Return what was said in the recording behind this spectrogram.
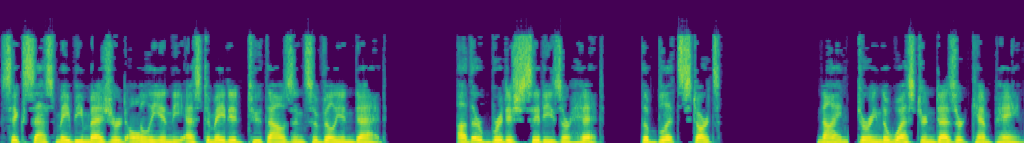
Success may be measured only in the estimated 2,000 civilian dead. Other British cities are hit. The Blitz starts 9. During the Western Desert Campaign,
